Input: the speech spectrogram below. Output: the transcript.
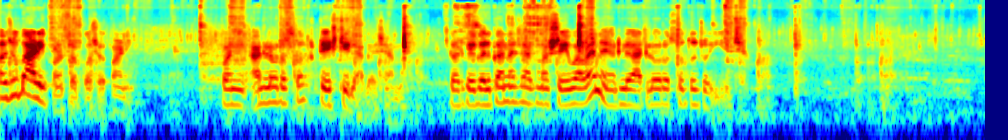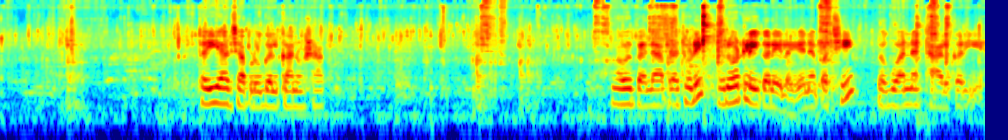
હજુ બાળી પણ શકો છો પાણી. પણ આટલો રસો ટેસ્ટી લાગે છે આમાં. કારણ કે ગલકાના શાકમાં સેવ આવે ને, એટલે આટલો રસો તો જોઈએ જ. તૈયાર છે આપણું ગલકાનું શાક. હવે પહેલાં આપણે થોડી રોટલી કરી લઈએ અને પછી ભગવાનને થાળ કરીએ.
